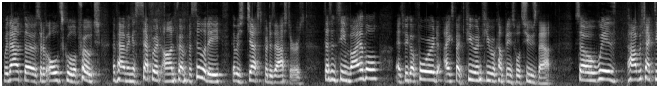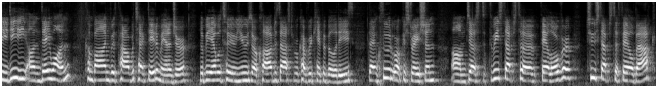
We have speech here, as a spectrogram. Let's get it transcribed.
without the sort of old school approach of having a separate on-prem facility that was just for disasters. Doesn't seem viable. As we go forward, I expect fewer and fewer companies will choose that. So with PowerProtect DD on day one, combined with PowerProtect Data Manager, you'll be able to use our cloud disaster recovery capabilities that include orchestration, um, just three steps to fail over, two steps to fail back,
